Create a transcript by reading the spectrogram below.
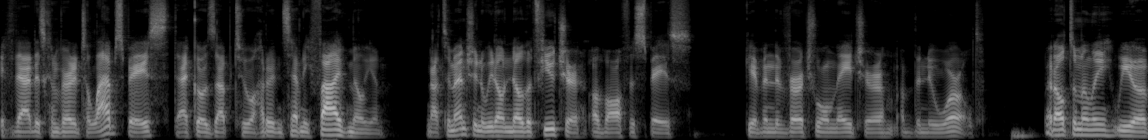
if that is converted to lab space, that goes up to 175 million. Not to mention, we don't know the future of office space, given the virtual nature of the new world. But ultimately, we are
